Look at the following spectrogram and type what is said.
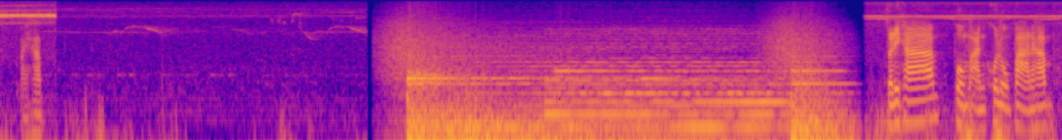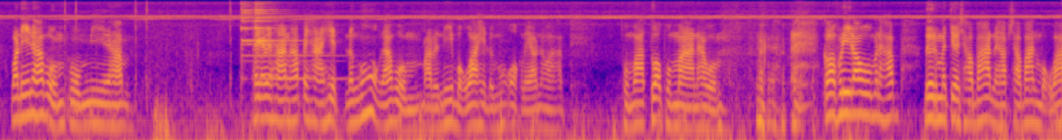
ๆ ไปครับสวัสดีครับ ผมอ่านคนหลงป่านะครับ วันนี้นะครับผมผมมีนะครับ ไปกันไปทานครับ ไปหาเห็ดละโงกนะครับผมบารานี่บอกว่าเห็ดละโงกออกแล้วนะครับ ผมว่าตัวผมมานะครับผม ก็พอดีเรานะครับ เดินมาเจอชาวบ้านนะครับ ชาวบ้านบอกว่า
